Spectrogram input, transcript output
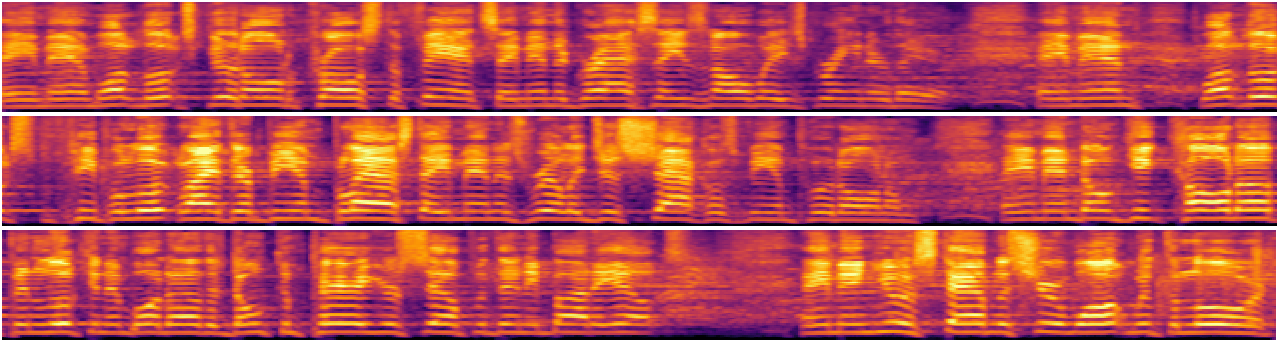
Amen. What looks good on across the fence. Amen. The grass isn't always greener there. Amen. What looks people look like they're being blessed. Amen. Is really just shackles being put on them. Amen. Don't get caught up in looking at what others. Don't compare yourself with anybody else. Amen. You establish your walk with the Lord.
